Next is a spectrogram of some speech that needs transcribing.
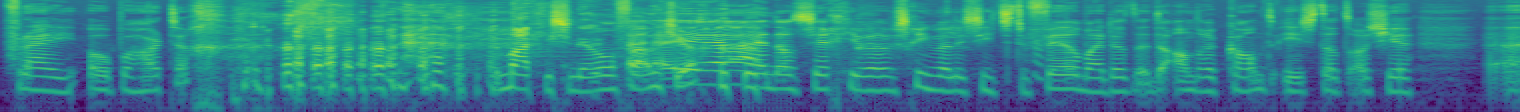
vrij openhartig. Dan maak je snel een foutje. Eh, ja, en dan zeg je wel, misschien wel eens iets te veel. Maar dat, de andere kant is dat als je eh,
